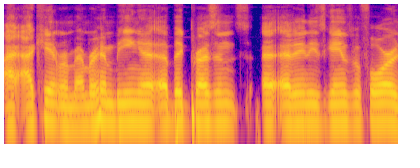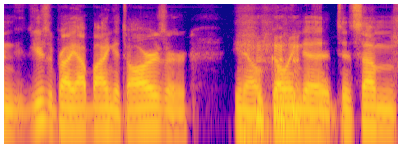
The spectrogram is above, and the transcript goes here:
I, I can't remember him being a, a big presence at, at, any of these games before, and usually probably out buying guitars or, you know, going to to some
